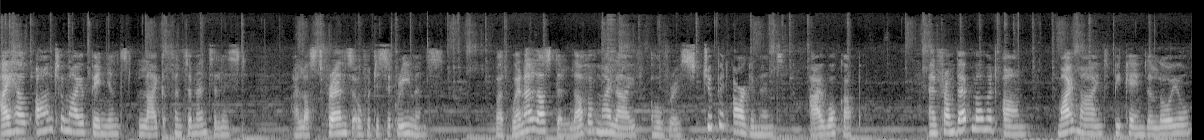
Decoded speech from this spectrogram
I held on to my opinions like a fundamentalist. I lost friends over disagreements. But when I lost the love of my life over a stupid argument, I woke up. And from that moment on, my mind became the loyal,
